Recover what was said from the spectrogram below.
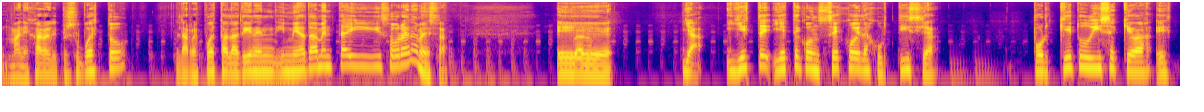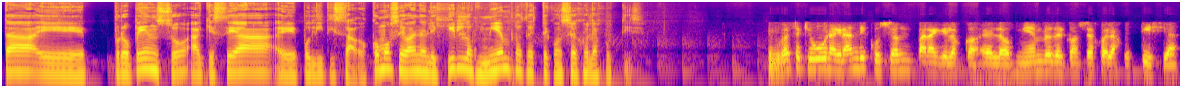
manejar el presupuesto, la respuesta la tienen inmediatamente ahí sobre la mesa. Eh, ya, y este, y este consejo de la justicia, ¿por qué tú dices que está eh, propenso a que sea eh, politizado? ¿Cómo se van a elegir los miembros de este consejo de la justicia? Lo que pasa es que hubo una gran discusión para que los, los miembros del Consejo de la Justicia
